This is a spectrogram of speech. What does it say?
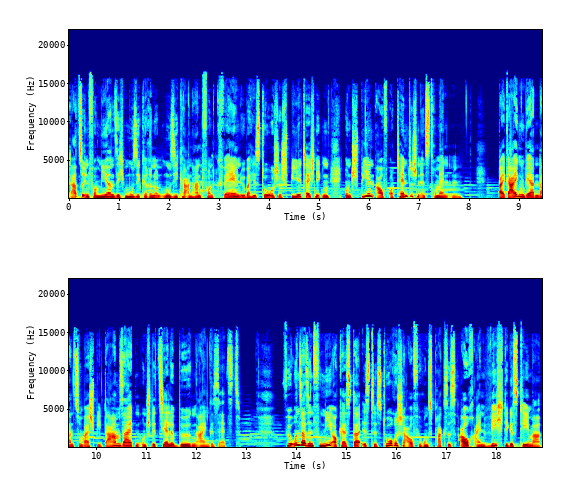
Dazu informieren sich Musikerinnen und Musiker anhand von Quellen über historische Spieltechniken und spielen auf authentischen Instrumenten. Bei Geigen werden dann zum Beispiel Darmsaiten und spezielle Bögen eingesetzt. Für unser Sinfonieorchester ist historische Aufführungspraxis auch ein wichtiges Thema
